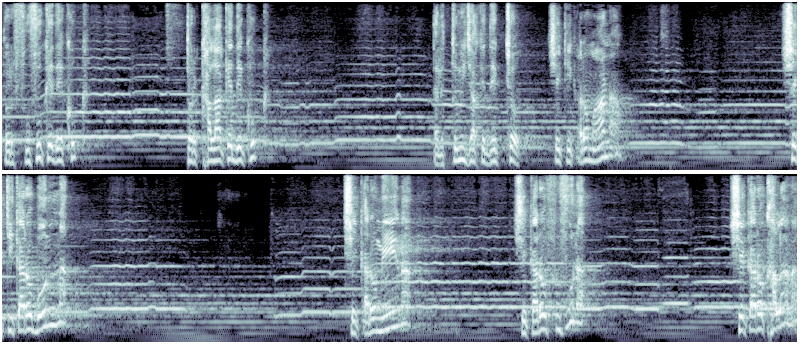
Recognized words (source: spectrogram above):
তোর ফুফুকে দেখুক? তোর খালাকে দেখুক? তাহলে তুমি যাকে দেখছ, সে কি কারও মা না? সে কি কারও বোন না? সে কারও মেয়ে না? সে কারও ফুফু না? সে কারও খালা না?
